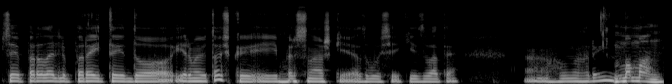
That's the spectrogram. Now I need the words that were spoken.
цією паралеллю перейти до Ірми Вітовської і персонажки, я забувся, який звати головну героїню. Маман.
